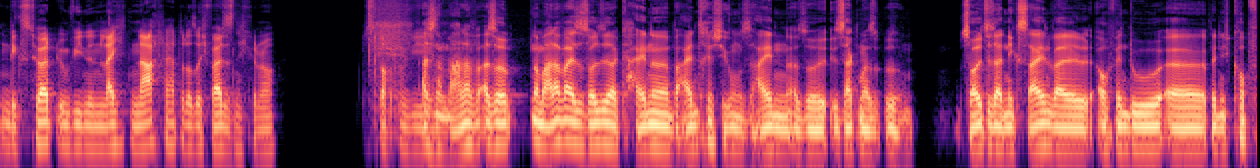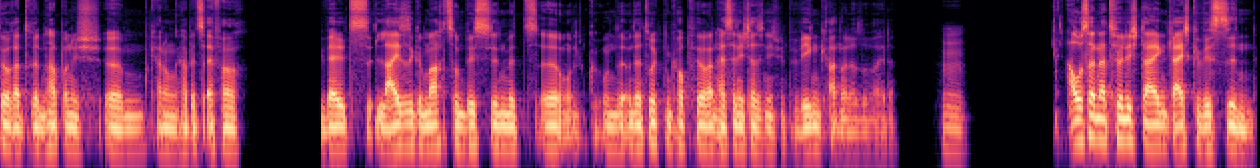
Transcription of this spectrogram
nichts hört, irgendwie einen leichten Nachteil hat oder so. Ich weiß es nicht genau. Ist doch irgendwie. Also, normaler, also normalerweise sollte da keine Beeinträchtigung sein. Also ich sag mal, sollte da nichts sein, weil auch wenn du, äh, wenn ich Kopfhörer drin habe und ich, ähm, keine Ahnung, habe jetzt einfach die Welt leise gemacht, so ein bisschen mit äh, unterdrückten Kopfhörern, heißt ja nicht, dass ich nicht mit bewegen kann oder so weiter. Hm. Außer natürlich dein Gleichgewichtssinn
